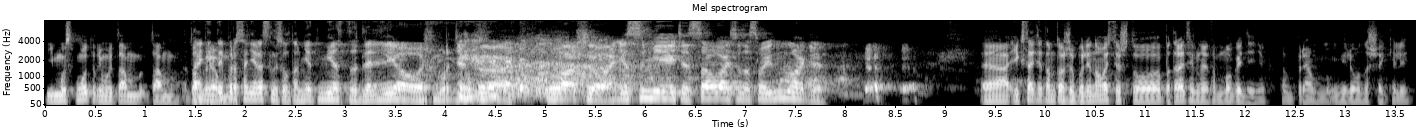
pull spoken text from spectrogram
И мы смотрим, и там... там, Да там не, прям- ты просто не расслышал, там нет места для левого шмурдяка вашего. Не смейте совать сюда свои ноги. Э, И, кстати, там тоже были новости, что потратили на это много денег. Там прям миллионы шекелей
